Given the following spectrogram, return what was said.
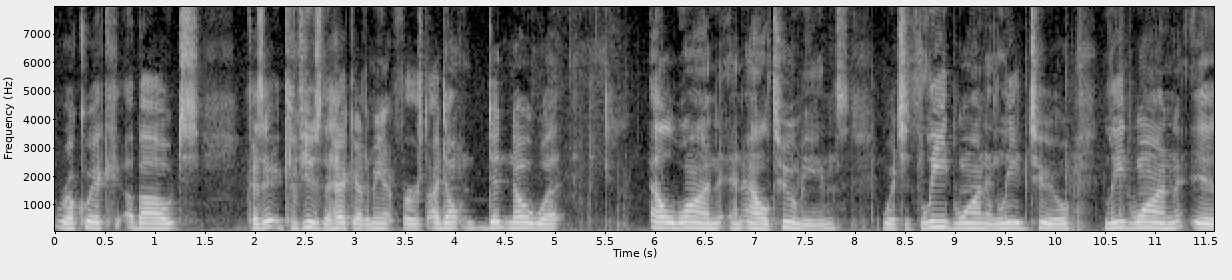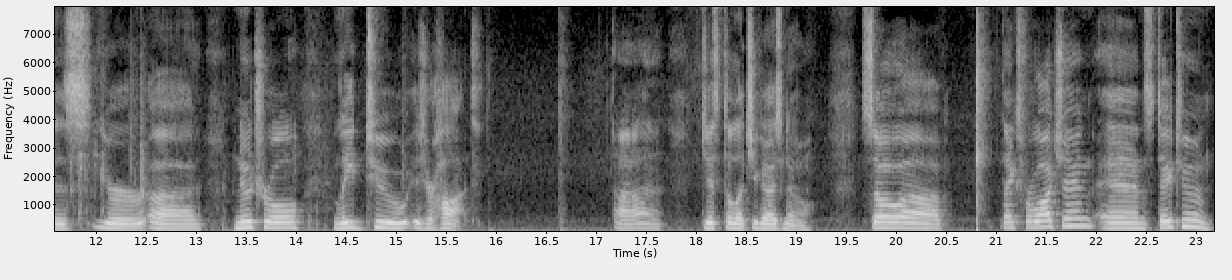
real quick about because it confused the heck out of me at first. I don't didn't know what L1 and L2 means, which it's lead one and lead two. Lead one is your uh, neutral. Lead two is your hot. Uh, just to let you guys know. So uh, thanks for watching and stay tuned.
